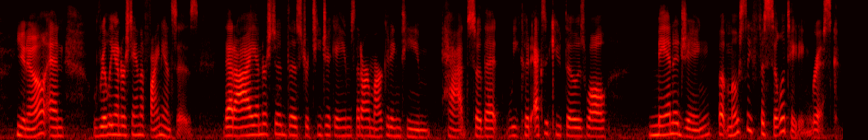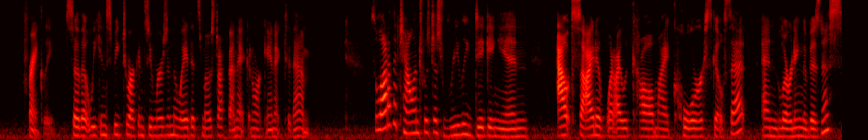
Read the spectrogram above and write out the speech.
you know, and really understand the finances, that I understood the strategic aims that our marketing team had so that we could execute those while managing but mostly facilitating risk, frankly, so that we can speak to our consumers in the way that's most authentic and organic to them. So a lot of the challenge was just really digging in outside of what I would call my core skill set and learning the business.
